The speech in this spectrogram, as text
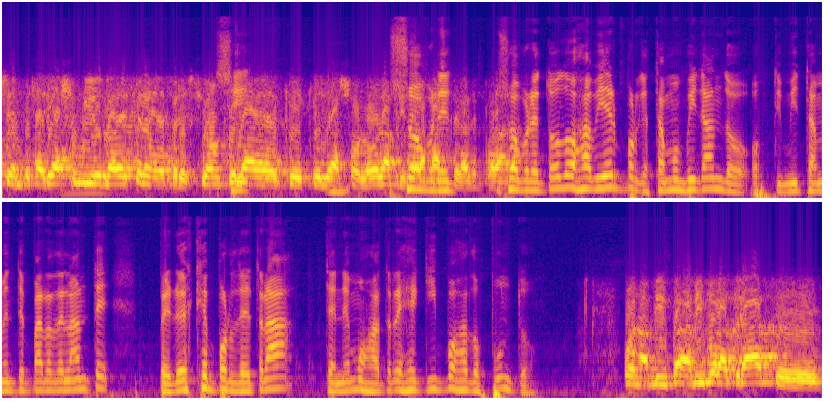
se empezaría a asumir otra vez en la depresión Sí. que, la- que- que le asoló la primera sobre, parte de la temporada. sobre todo, Javier, porque estamos mirando optimistamente para adelante, pero es que por detrás tenemos a tres equipos a dos puntos. Bueno, a mí, a mí por atrás eh,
